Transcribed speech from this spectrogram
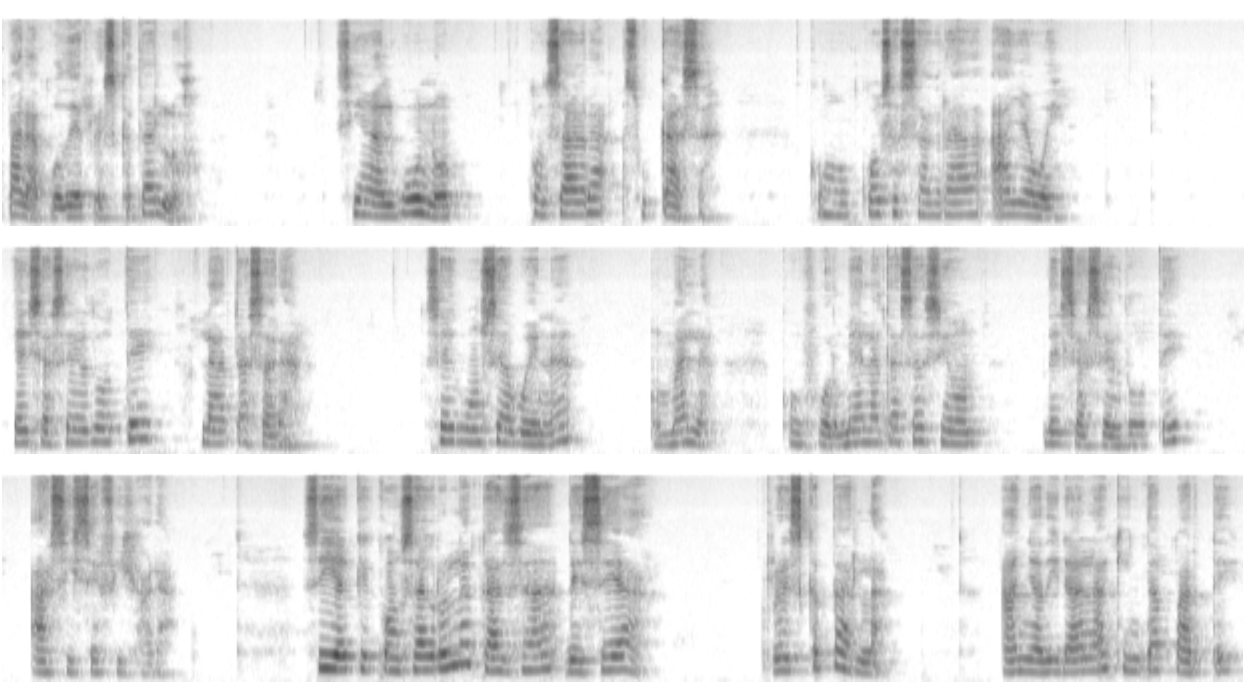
para poder rescatarlo. Si alguno consagra su casa como cosa sagrada a Yahweh, el sacerdote la tasará, según sea buena o mala, conforme a la tasación del sacerdote, así se fijará. Si el que consagró la casa desea rescatarla, añadirá la quinta parte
